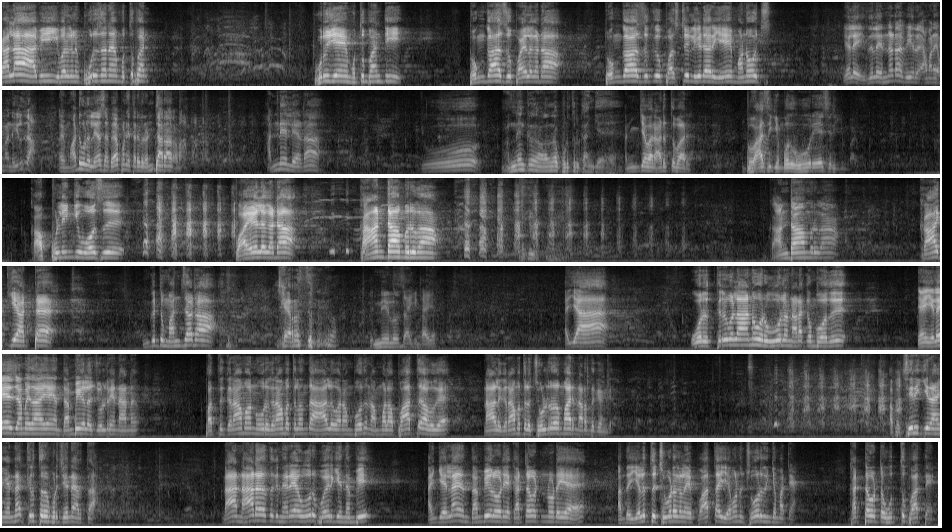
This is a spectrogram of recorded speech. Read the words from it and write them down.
கலா அபி இவர்களின் புருஷன முத்துப்பான் புருஷன் முத்துப்பாண்டி. தொங்காசு பயலுகடா. தொங்காசுக்கு ஃபர்ஸ்ட் லீடர் ஏ மனோஜ். ஏலே இதுல என்னடா வீர அவனை அவன் இல்லடா. அவன் மடுவில் லேசா வேப்பனை தலைவர் ரெண்டு அறாரடா அண்ணே இல்லையாடா? ஐயோ. அண்ணங்கிறதுனால தான் கொடுத்துருக்காங்க. அஞ்ச வார அடுத்து வாரு இப்போ வாசிக்கும் போது ஊரே சிரிக்கும் பாரு. கப்புளிங்கி ஓசு. பயலுகடா. காண்டாமிருகம் காண்டாமிருகம் காக்கி அட்டை. இங்கிட்டு மஞ்சடா. சிரத்து இன்னும் லூஸ் ஆக்கிட்டாங்க ஐயா ஒரு திருவிழான்னு ஒரு ஊரில் நடக்கும்போது என் இளைய சமுதாயம் என் தம்பிகளை சொல்கிறேன் நான். பத்து கிராமம் நூறு கிராமத்துலேருந்து ஆள் வரும்போது நம்மளை பார்த்து அவங்க நாலு கிராமத்தில் சொல்கிற மாதிரி நடந்துக்கங்க. அப்போ சிரிக்கிறாங்கன்னா கிருத்திரம் பிடிச்சேன்னு அர்த்தம். நான் நாடகத்துக்கு நிறையா ஊர் போயிருக்கேன் தம்பி. அங்கெல்லாம் என் தம்பிகளுடைய கட்டவட்டினுடைய அந்த எழுத்து சுவடுகளை பார்த்தா எவனும் சோறு திங்க மாட்டேன். கட்டவட்டை உத்து பார்த்தேன்.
